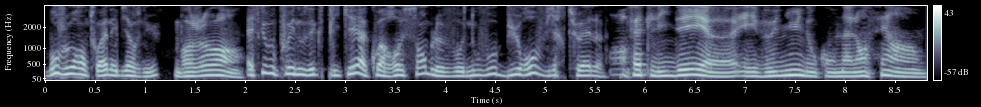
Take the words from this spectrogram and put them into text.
Bonjour Antoine et bienvenue. Bonjour. Est-ce que vous pouvez nous expliquer à quoi ressemblent vos nouveaux bureaux virtuels? En fait, l'idée euh, est venue, donc on a lancé un,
